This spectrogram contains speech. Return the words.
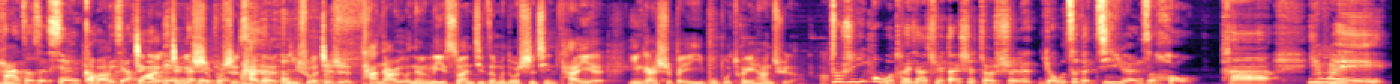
他就是先搞一些花边的这个这个是不 是他的？你说这是他哪有能力算计这么多事情？他也应该是被一步步推上去的啊，就是一步步推下去。但是就是有这个机缘之后，他因为。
